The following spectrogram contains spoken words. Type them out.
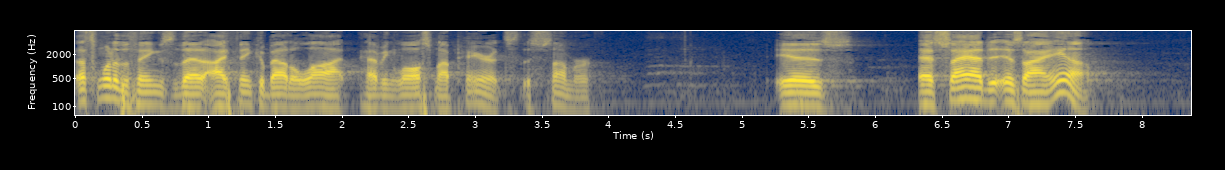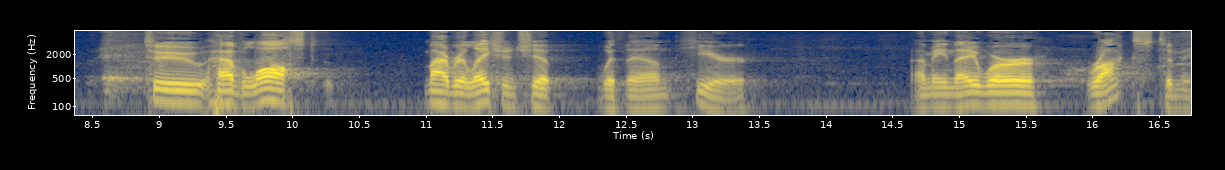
That's one of the things that I think about a lot, having lost my parents this summer, is as sad as I am to have lost my relationship with them here. I mean, they were rocks to me.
